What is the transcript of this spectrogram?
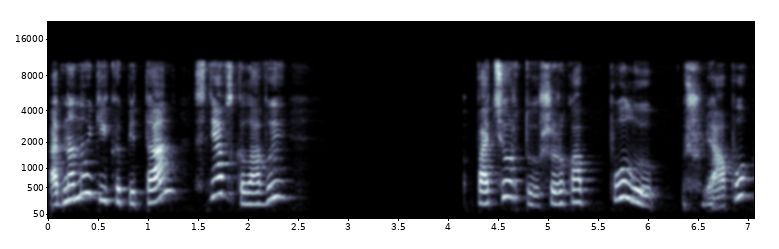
Одноногий капитан, сняв с головы потертую широкополую шляпу,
